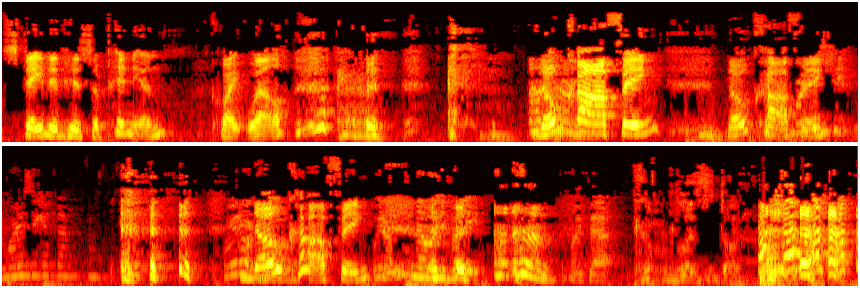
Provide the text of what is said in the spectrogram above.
stated his opinion quite well. no coughing, no Where coughing, does, she, where does he get that from? We don't no know. coughing. We don't know anybody like that.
